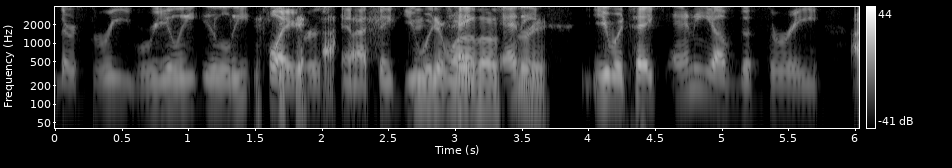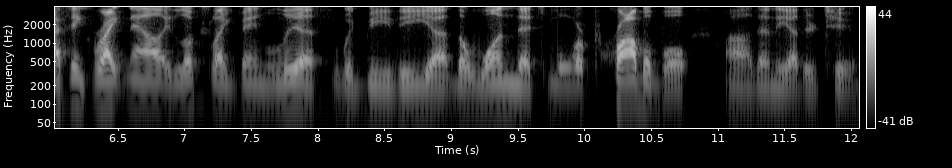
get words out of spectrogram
they're three really elite players, yeah. and I think you, you would take any. Three. You would take any of the three. I think right now it looks like Van Lith would be the uh, the one that's more probable uh, than the other two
